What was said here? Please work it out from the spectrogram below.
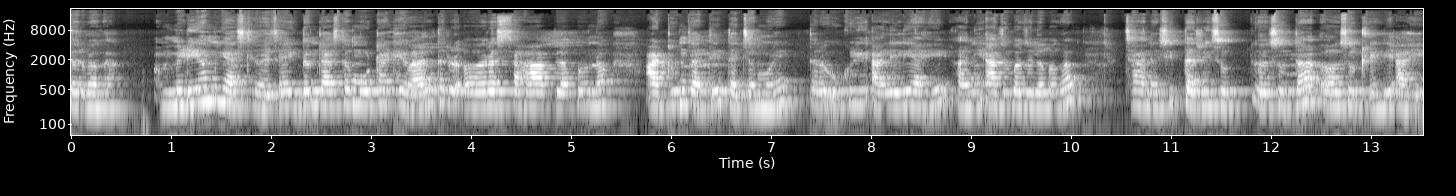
तर बघा मिडियम गॅस ठेवायचा आहे. एकदम जास्त मोठा ठेवाल तर रस्सा हा आपला पूर्ण आठून जाते. त्याच्यामुळे तर उकळी आलेली आहे आणि आजूबाजूला बघा छान अशी तर्री सुट सुद्धा सुटलेली आहे.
